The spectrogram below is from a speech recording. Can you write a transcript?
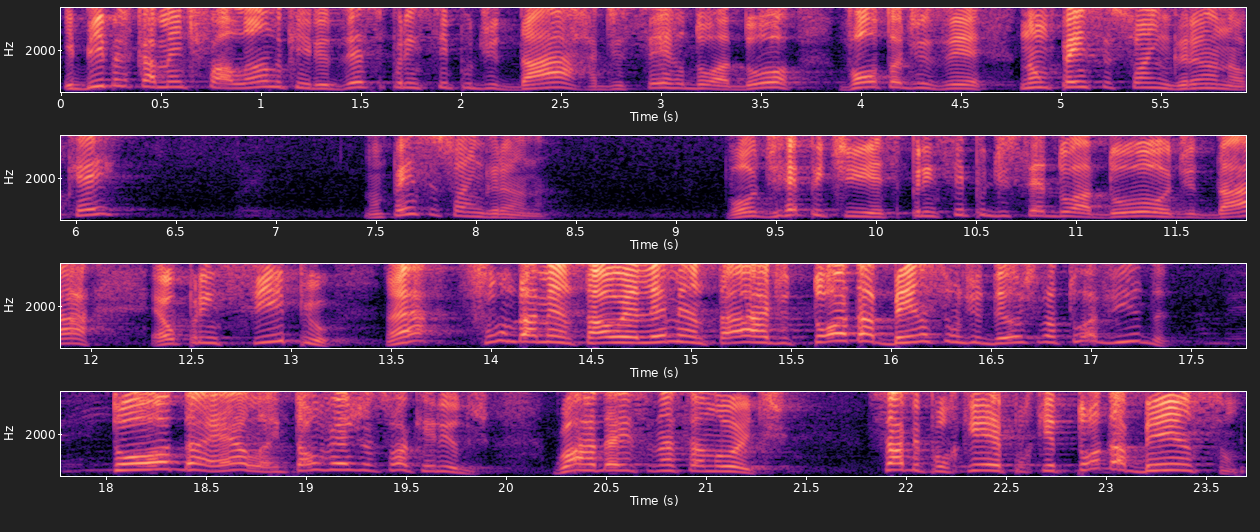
E biblicamente falando, queridos, esse princípio de dar, de ser doador, volto a dizer, não pense só em grana, ok? Não pense só em grana. Vou repetir, esse princípio de ser doador, de dar, é o princípio né, fundamental, elementar de toda a bênção de Deus para a tua vida. Toda ela. Então veja só, queridos, guarda isso nessa noite. Sabe por quê? Porque toda a bênção,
